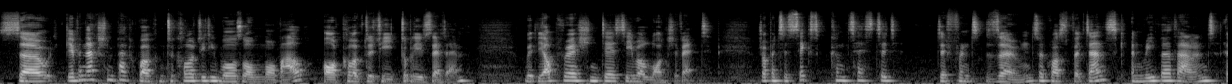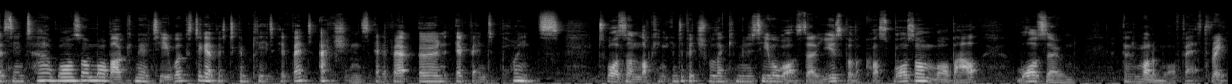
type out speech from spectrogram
So, give an action-packed welcome to Call of Duty Warzone Mobile, or Call of Duty WZM, with the Operation Day Zero launch event. Drop into six contested different zones across Verdansk and Rebirth Island as the entire Warzone mobile community works together to complete event actions and earn event points towards unlocking individual and community rewards that are usable across Warzone Mobile, Warzone, and Modern Warfare 3.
